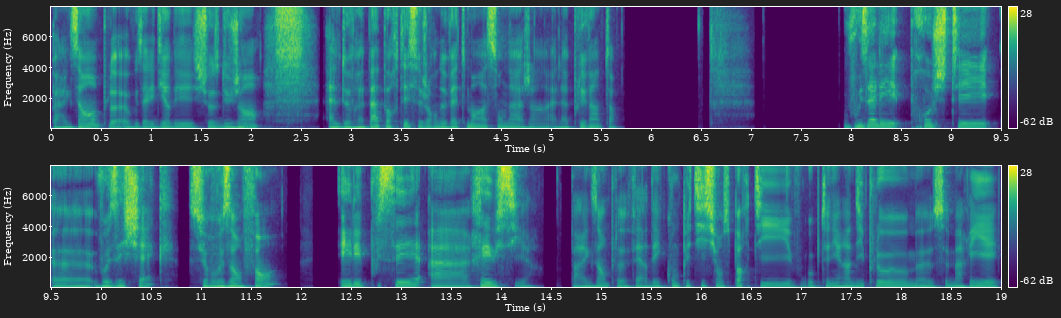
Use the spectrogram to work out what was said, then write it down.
Par exemple, euh, vous allez dire des choses du genre elle ne devrait pas porter ce genre de vêtements à son âge, hein, elle a plus 20 ans. Vous allez projeter euh, vos échecs sur vos enfants et les pousser à réussir. Par exemple, faire des compétitions sportives ou obtenir un diplôme, se marier.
